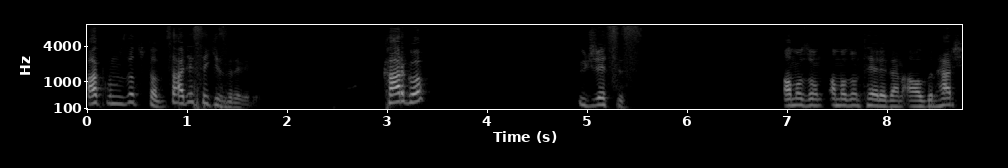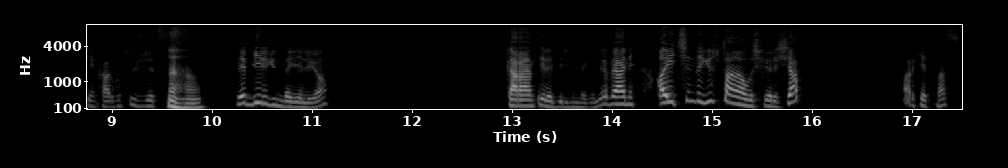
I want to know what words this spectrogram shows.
aklımızda tutalım. Sadece 8 lira veriyor. Kargo ücretsiz. Amazon Amazon TR'den aldığın her şeyin kargosu ücretsiz. Aha. Ve bir günde geliyor. Garantiyle bir günde geliyor. Ve hani ay içinde 100 tane alışveriş yap. Fark etmez.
